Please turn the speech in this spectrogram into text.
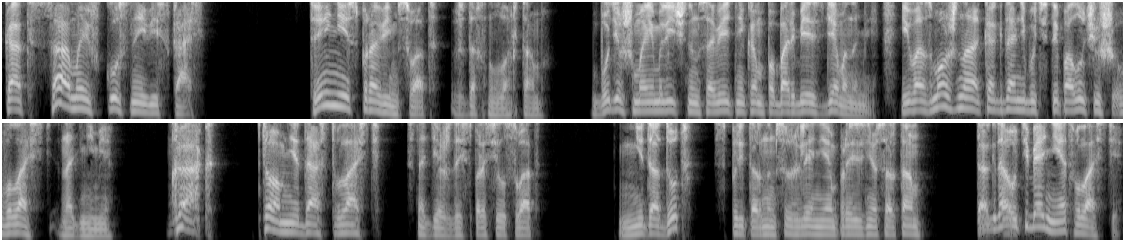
как самый вкусный вискарь». «Ты неисправим, сват», — вздохнул Артам. «Будешь моим личным советником по борьбе с демонами, и, возможно, когда-нибудь ты получишь власть над ними». «Как? Кто мне даст власть?» — с надеждой спросил сват. «Не дадут?» — с приторным сожалением произнес Артам. «Тогда у тебя нет власти».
